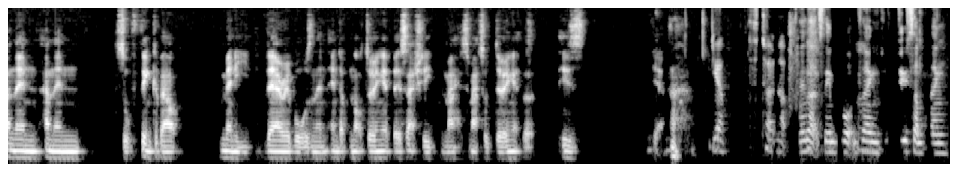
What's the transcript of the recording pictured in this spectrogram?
and then and then sort of think about many variables and then end up not doing it. But it's actually a matter- it's a matter of doing it that is yeah. Yeah, just turn up. And that's the important thing. Just do something.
